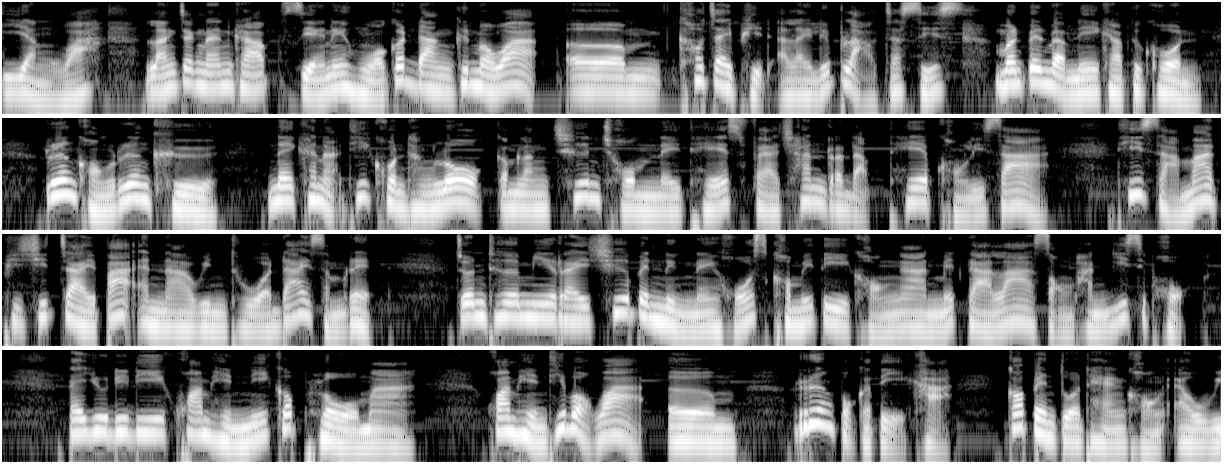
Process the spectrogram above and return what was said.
อหย่างวะ หลังจากนั้นครับ เสียงในหัวก็ดังขึ้นมาว่า เอิมเข้าใจผิดอะไรหรือเปล่าจัสซิส มันเป็นแบบนี้ครับทุกคน เรื่องของเรื่องคือ ในขณะที่คนทั้งโลกกำลังชื่นชมในเทสแฟชั่นระดับเทพของลิซ่า ที่สามารถพิชิตใจป้าแอนนาวินทัวร์ได้สำเร็จ จนเธอมีรายชื่อเป็นหนึ่งในโฮสต์คอมมิตี้ของงานเมดกาล่า 2026 แต่อยู่ดีๆ ความเห็นนี้ก็โผล่มา ความเห็นที่บอกว่า เอิมเรื่องปกติค่ะ ก็เป็นตัวแทนของ LV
